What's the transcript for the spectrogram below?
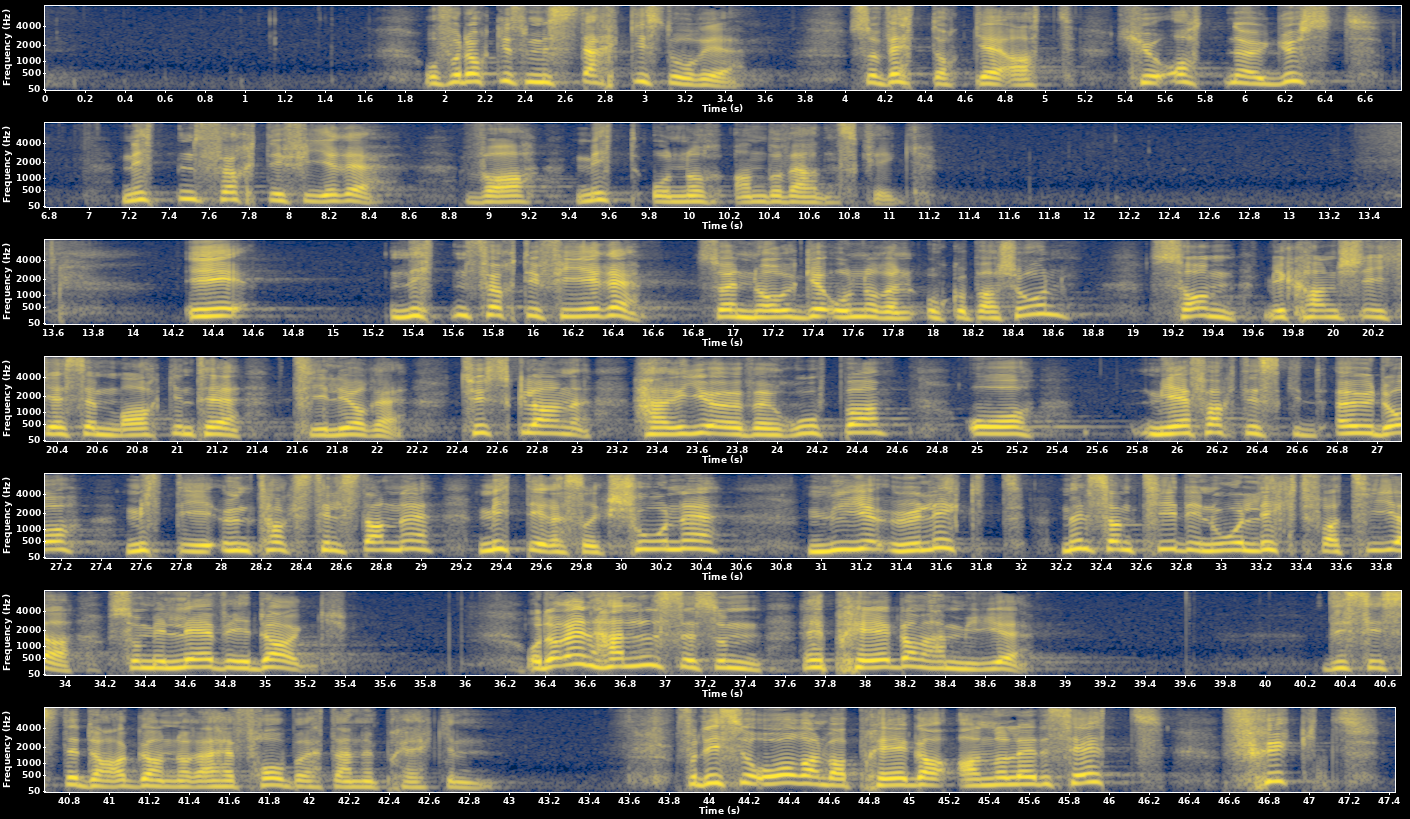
Og for dere som er sterke historie, så vet dere at 28. august 1944 var midt under andre verdenskrig. I 1944 så er Norge under en okkupasjon som vi kanskje ikke ser maken til tidligere. Tyskland herjer over Europa, og vi er faktisk òg da midt i unntakstilstander, midt i restriksjoner. Mye ulikt, men samtidig noe likt fra tida som vi lever i i dag. Og Det er en hendelse som har prega meg mye de siste dagene når jeg har forberedt denne prekenen. For disse årene var prega av annerledeshet, frykt.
